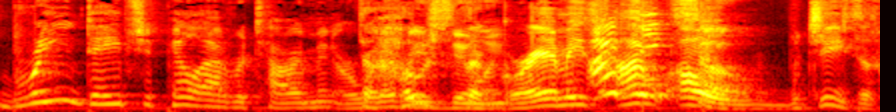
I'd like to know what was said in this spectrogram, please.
Bring Dave Chappelle out of retirement or whatever host he's the doing. Grammys. I think so. Oh Jesus,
